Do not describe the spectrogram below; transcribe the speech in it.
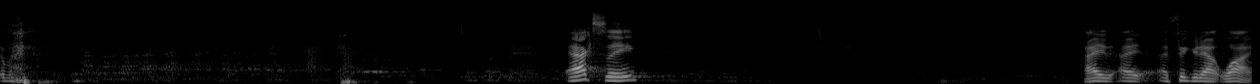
Actually, I, I, I figured out why.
